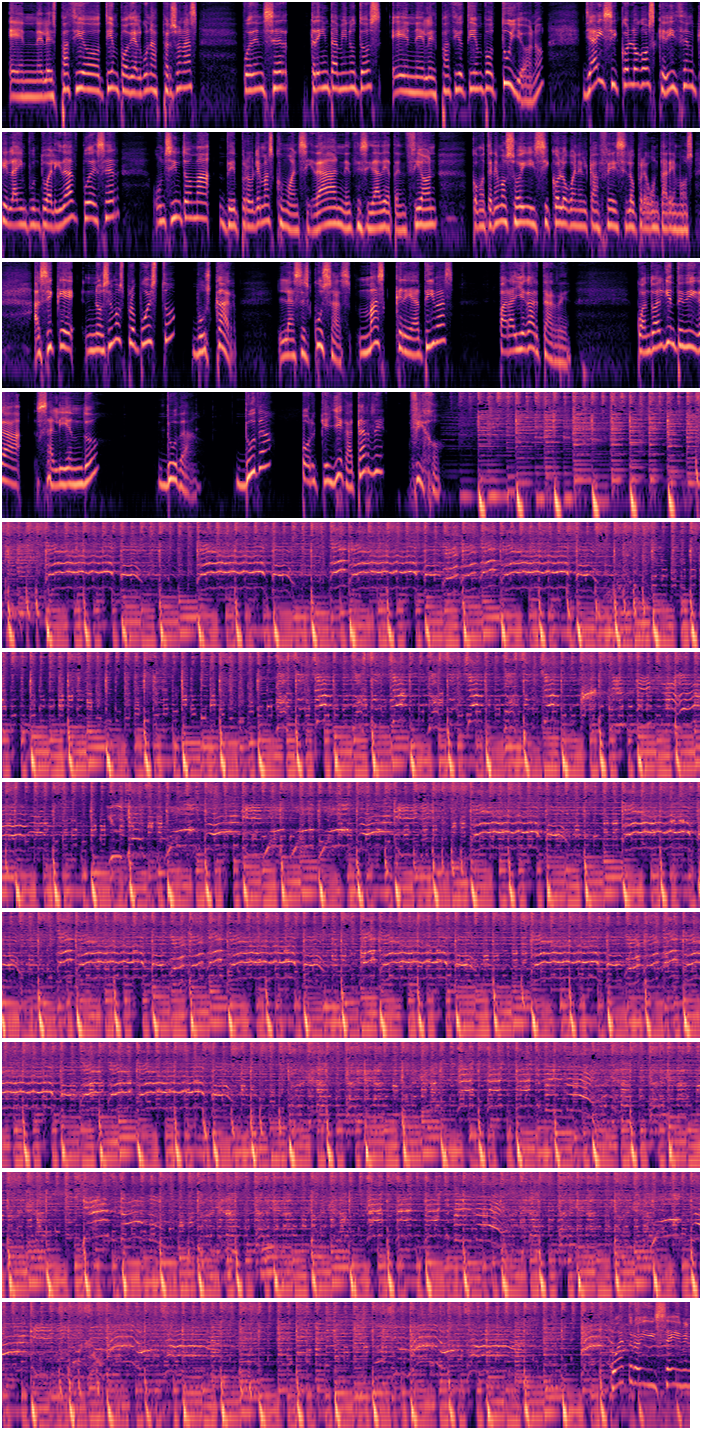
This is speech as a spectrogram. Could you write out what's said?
en el espacio-tiempo de algunas personas pueden ser 30 minutos en el espacio-tiempo tuyo, ¿no? Ya hay psicólogos que dicen que la impuntualidad puede ser un síntoma de problemas como ansiedad, necesidad de atención, como tenemos hoy psicólogo en el café, se lo preguntaremos. Así que nos hemos propuesto buscar las excusas más creativas para llegar tarde. Cuando alguien te diga saliendo, duda. Duda porque llega tarde fijo.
